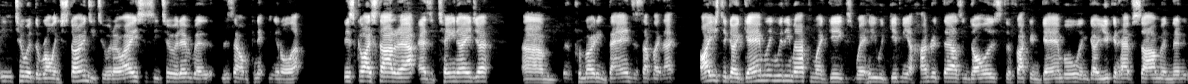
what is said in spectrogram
He toured the Rolling Stones, he toured Oasis, he toured everybody. This is how I'm connecting it all up. This guy started out as a teenager, um, promoting bands and stuff like that. I used to go gambling with him after my gigs, where he would give me a hundred thousand dollars to fucking gamble and go, "You can have some," and then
